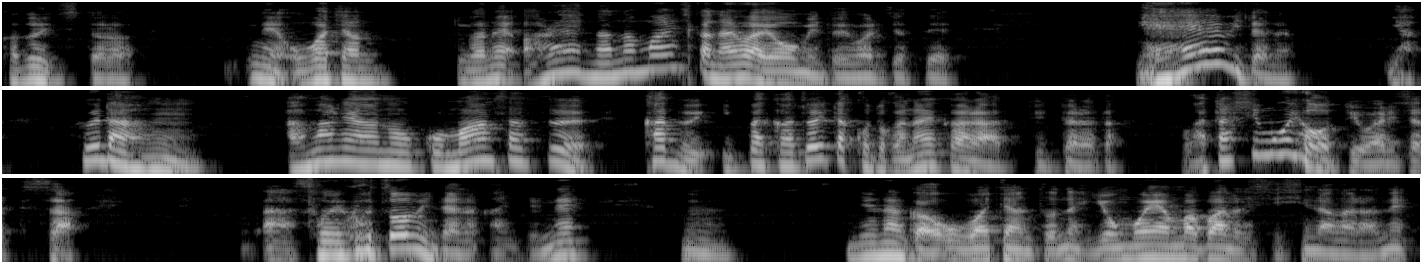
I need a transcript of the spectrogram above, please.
数えてたら、ね、おばちゃんがね、あれ ?7 万円しかないわよみたいな言われちゃって、ええー、みたいな。いや、普段、あまりあの、こう、万冊、数いっぱい数えたことがないからって言ったらさ、私もよって言われちゃってさ、あ、そういうこと？みたいな感じでね。うん。で、なんかおばちゃんとね、よもやま話しながらね、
